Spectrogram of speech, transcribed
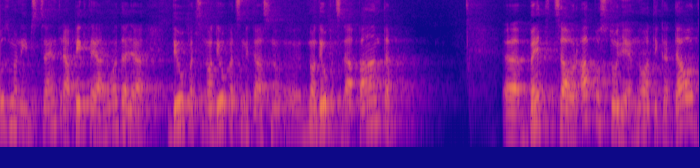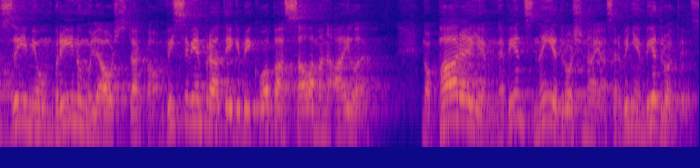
uzmanības centrā, 5. nodaļā, 12, no 12. No 12. panta. Eh, bet caur apstuļiem notika daudz zīmju un brīnumu ļaužu starpā, un visi vienprātīgi bija kopā Salamana ailē. No pārējiem neviens neiedrošinājās ar viņiem biedroties,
